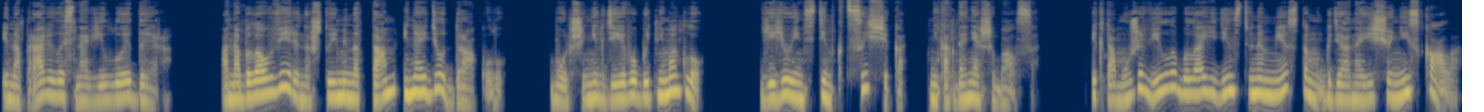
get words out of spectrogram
и направилась на виллу Эдера. Она была уверена, что именно там и найдет Дракулу. Больше нигде его быть не могло. Ее инстинкт сыщика никогда не ошибался. И к тому же вилла была единственным местом, где она еще не искала.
